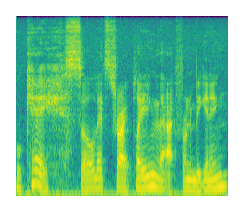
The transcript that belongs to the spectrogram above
Okay, so let's try playing that from the beginning.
